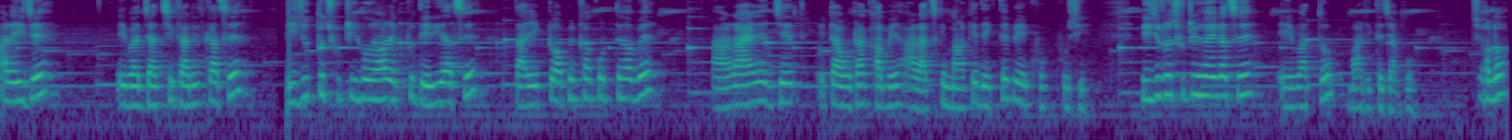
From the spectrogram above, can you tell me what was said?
আর এই যে এবার যাচ্ছি গাড়ির কাছে। রিজুর তো ছুটি হওয়ার একটু দেরি আছে, তাই একটু অপেক্ষা করতে হবে। আর রায়নের জেদ, এটা ওটা খাবে। আর আজকে মাকে দেখতে পেয়ে খুব খুশি। রিজুরও ছুটি হয়ে গেছে, এবার তো বাড়িতে যাব। চলো,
